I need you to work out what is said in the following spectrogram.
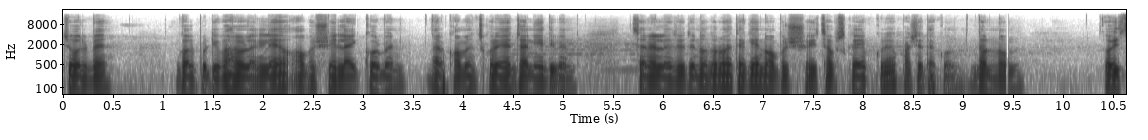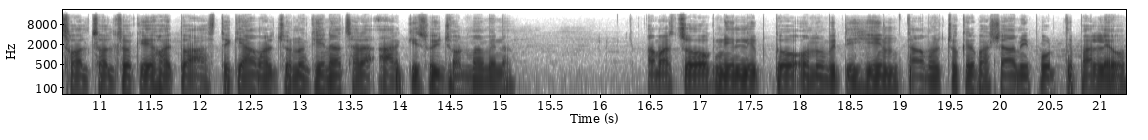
চলবে। গল্পটি ভালো লাগলে অবশ্যই লাইক করবেন আর কমেন্টস করে জানিয়ে দিবেন। চ্যানেলে যদি নতুন হয়ে থাকেন, অবশ্যই সাবস্ক্রাইব করে পাশে থাকুন। ধন্যবাদ। ওই ছল ছল চোখে হয়তো আজ থেকে আমার জন্য ঘৃণা ছাড়া আর কিছুই জন্মাবে না। আমার চোখ নির্লিপ্ত, অনুভূতিহীন তামর চোখের ভাষা আমি পড়তে পারলেও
